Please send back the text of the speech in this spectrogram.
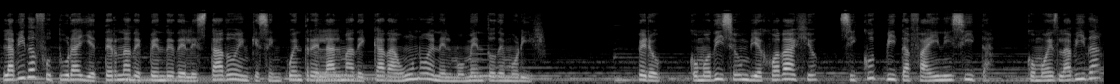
La vida futura y eterna depende del estado en que se encuentre el alma de cada uno en el momento de morir. Pero, como dice un viejo adagio, sicut vita faini cita, como es la vida,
